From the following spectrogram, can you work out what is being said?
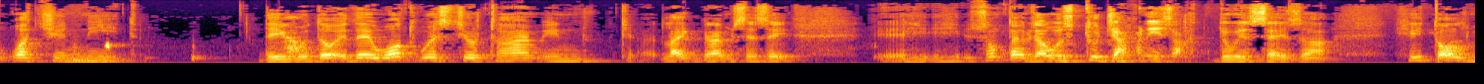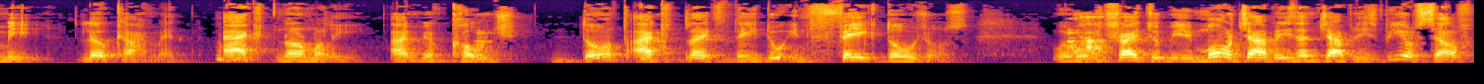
What you need. They would they won't waste your time in like Graham says. They, he, sometimes I was too Japanese uh, doing says. Uh, he told me, "Look, Ahmed, act normally. I'm your coach. Don't act like they do in fake dojos. When we try to be more Japanese than Japanese, be yourself.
